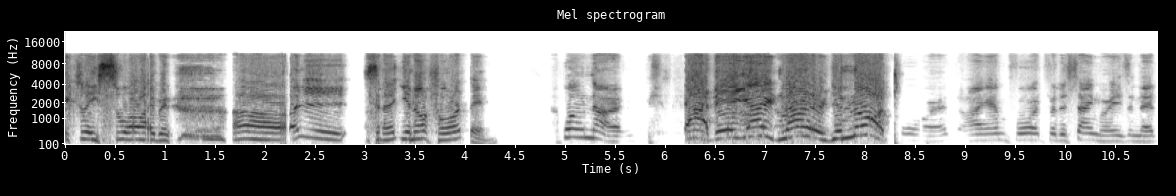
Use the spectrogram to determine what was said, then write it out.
actually swallowed it. Oh, yeah. so you're not for it then? Well, no, Ah, there you go. No, you're not. for it. I am for it for the same reason that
